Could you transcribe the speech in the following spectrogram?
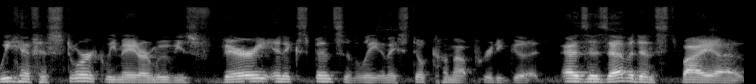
we have historically made our movies very inexpensively and they still come out pretty good. As is evidenced by uh,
